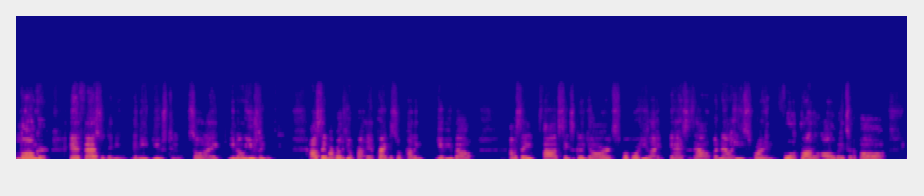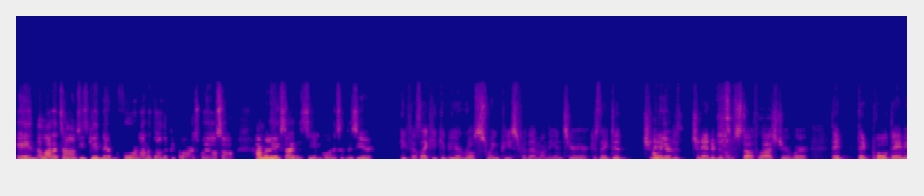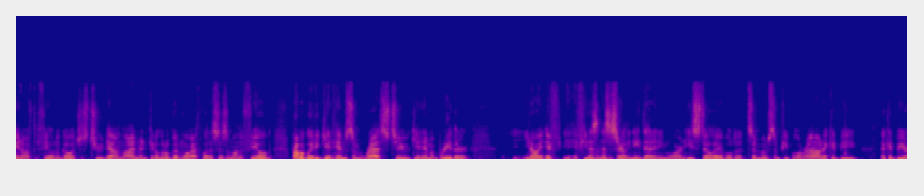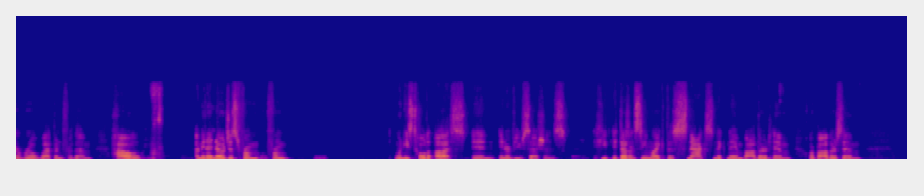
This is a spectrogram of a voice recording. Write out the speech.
longer and faster than you than he used to. So like you know, usually I'll say my brother he'll probably at practice he'll probably give you about I'm gonna say five, six good yards before he like gasses out. But now he's running full throttle all the way to the ball. And a lot of times he's getting there before a lot of the other people are as well. So I'm really excited to see him going into this year. He feels like he could be a real swing piece for them on the interior because they did Chinander, oh, yeah. did, Chinander did some stuff last year where they they'd pull Damion off the field and go with just two down linemen, get a little bit more athleticism on the field, probably to get him some rest too, get him a mm-hmm. breather. Mm-hmm you know, if if he doesn't necessarily need that anymore and he's still able to to move some people around, it could be that could be a real weapon for them. How oh, I mean, I know just from from when he's told us in interview sessions, he it doesn't seem like the snacks nickname bothered him or bothers him.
